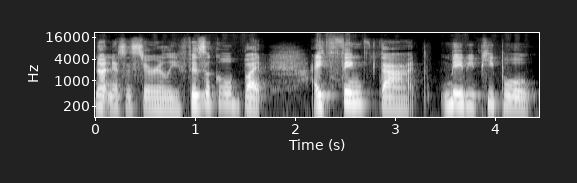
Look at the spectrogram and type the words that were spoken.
not necessarily physical but i think that maybe people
